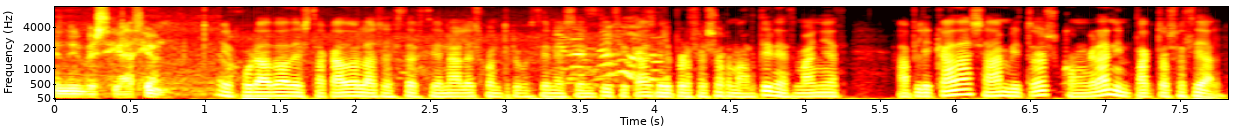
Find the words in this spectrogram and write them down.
investigación. El jurado ha destacado las excepcionales contribuciones científicas del profesor Martínez Máñez aplicadas a ámbitos con gran impacto social.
